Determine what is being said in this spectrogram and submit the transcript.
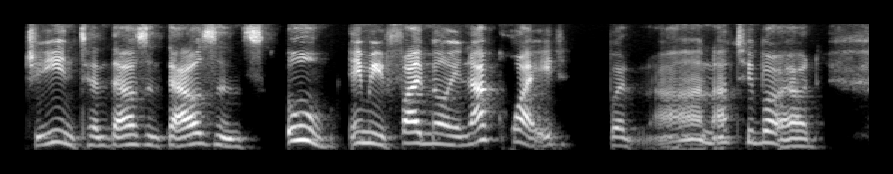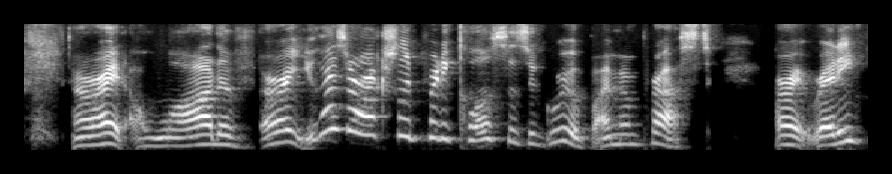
Gene, 10,000 thousands. Oh, Amy, 5 million. Not quite, but uh, not too bad. All right. A lot of, all right. You guys are actually pretty close as a group. I'm impressed. All right. Ready?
